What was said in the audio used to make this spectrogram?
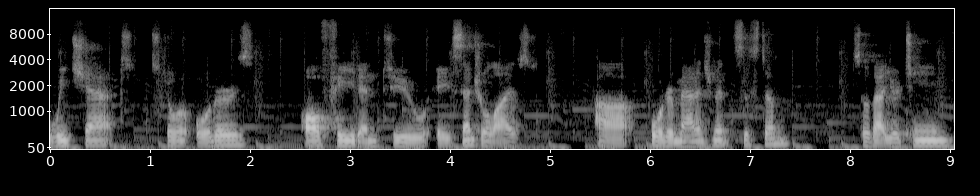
WeChat store orders all feed into a centralized uh, order management system so that your team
